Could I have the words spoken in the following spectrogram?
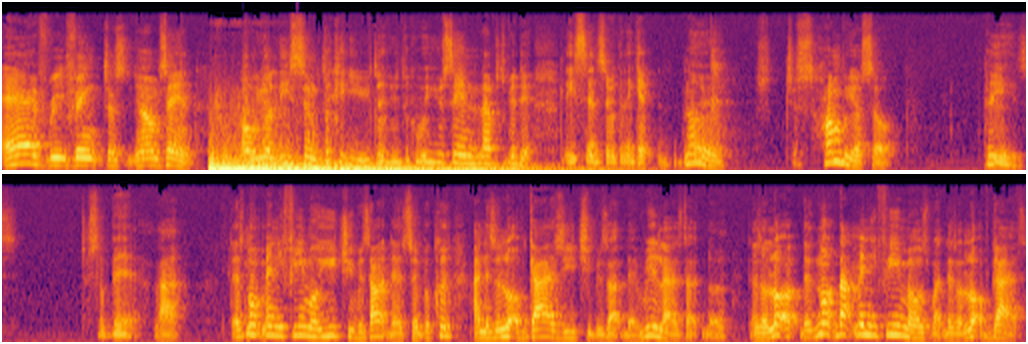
Everything, just you know what I'm saying. Oh, you're Lee Simms. Look at you. Look, look at what you saying in the last video. Lee Simms, we're gonna get no. Just humble yourself, please. Just a bit. Like, there's not many female YouTubers out there. So because and there's a lot of guys YouTubers out there. Realize that though. There's a lot. Of, there's not that many females, but there's a lot of guys.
